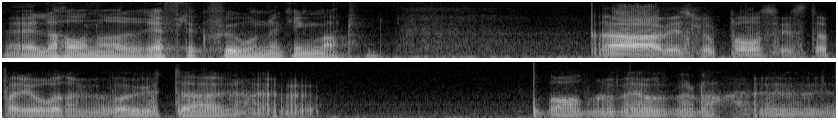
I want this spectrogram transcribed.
eller har några reflektioner kring matchen? Ja, vi slog på sista perioden. Vi var ute här eh, på dagen med ungarna. Eh,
